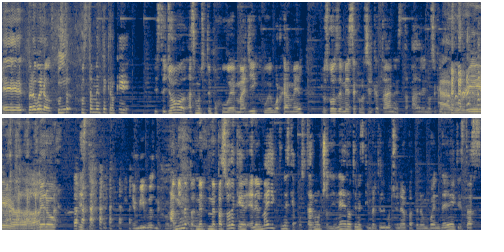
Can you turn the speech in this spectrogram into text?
Eh, pero bueno, y- justamente creo que este, yo hace mucho tiempo jugué Magic, jugué Warhammer, los juegos de mesa, conocí el Catán, está padre, no sé qué. aburrido. Pero este, En vivo es mejor. a mí me, me- me pasó de que en el Magic tienes que apostar mucho dinero, tienes que invertirle mucho dinero para tener un buen deck, estás,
